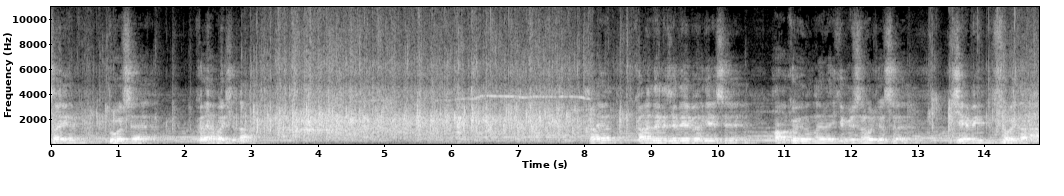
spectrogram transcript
Sayın Buse Kayabaşı'na, Sayın Karadeniz Ereğli Belgesi Halk Oyunları ekibimizin hocası Cemil Soydan'a,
